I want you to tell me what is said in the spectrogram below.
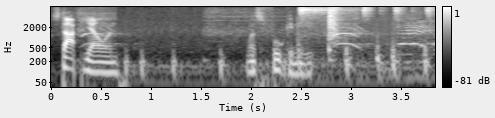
Stop yelling. Let's fucking eat.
